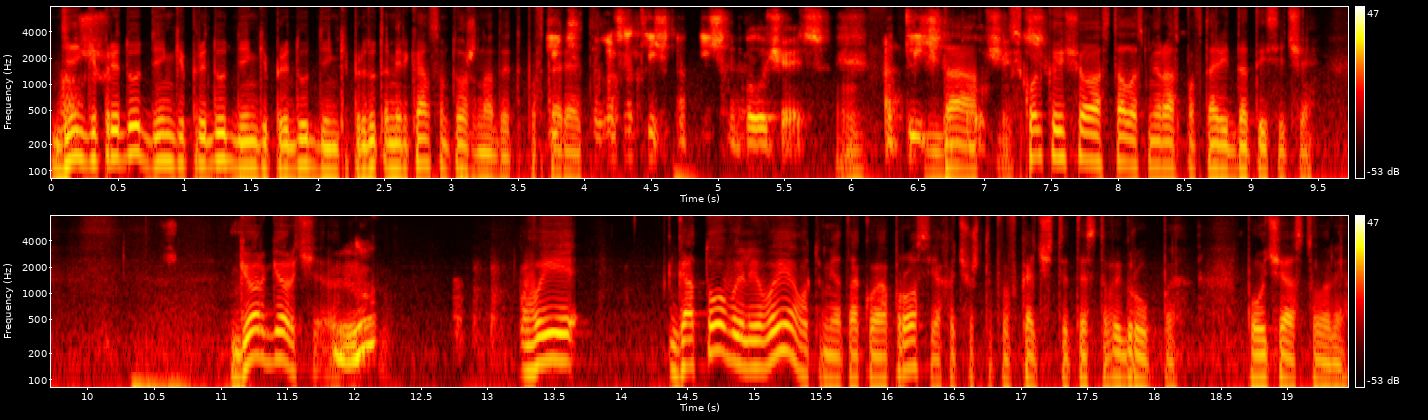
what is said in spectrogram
Деньги придут, деньги придут, деньги придут, деньги придут. Американцам тоже надо это повторять. Отлично, у вас отлично, отлично получается. Отлично да. получается. Сколько еще осталось мне раз повторить до тысячи? Георгий Георгиевич, ну, вы Готовы ли вы, вот у меня такой опрос, я хочу, чтобы вы в качестве тестовой группы поучаствовали.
